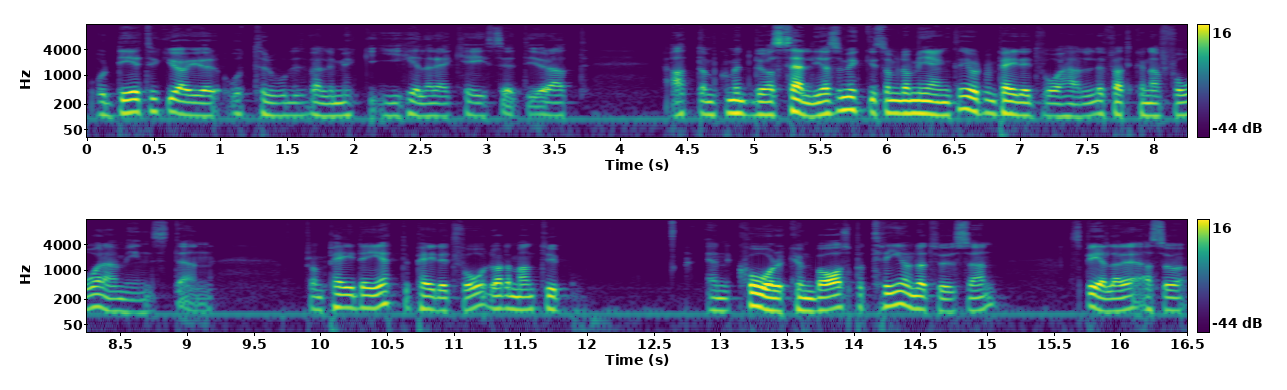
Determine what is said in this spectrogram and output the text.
Och det tycker jag gör otroligt väldigt mycket i hela det här caset. Det gör att att de kommer inte behöva sälja så mycket som de egentligen gjort med Payday 2 heller för att kunna få den vinsten. Från Payday 1 till Payday 2 då hade man typ en core-kundbas på 300 000 spelare. Alltså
